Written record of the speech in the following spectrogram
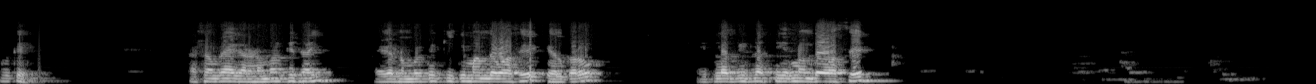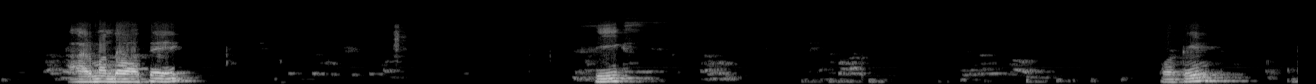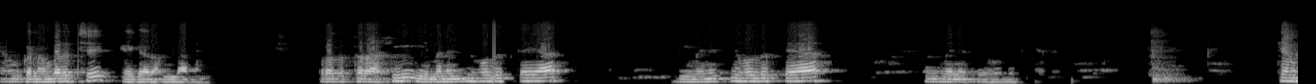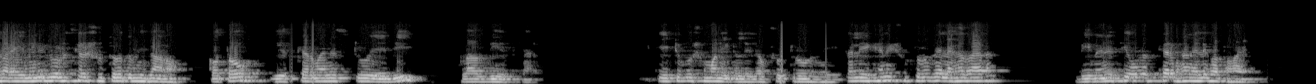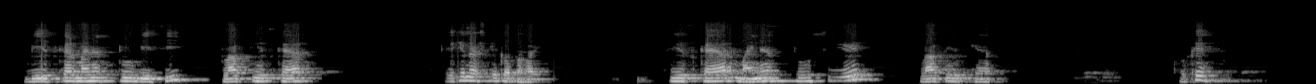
okay আসলে আমরা এগারো নম্বরকে যাই। এগারো নম্বরকে কি কি মান দেওয়া আছে? খেয়াল করো। A plus B plus C এর মান দেওয়া আছে। আর মান দেওয়া আছে। সিক্স ফোরটিন অঙ্ক নাম্বার হচ্ছে এগারো ইলেভেন প্রদত্ত রাশি A minus B whole square B minus C whole square C minus A whole square খেয়াল করে এ মাইনাস হোল স্কয়ার সূত্র তুমি জানো কত? A square minus two A B plus B square এইটুকু সমান এটা নিলাম সূত্র অনুযায়ী। তাহলে এখানে সূত্র অনুযায়ী লেখা যায় না। B minus C whole square ভাঙালে কত হয়? B square minus two BC plus C square এখানে আসলে কত হয়? C square minus two C A plus A square okay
